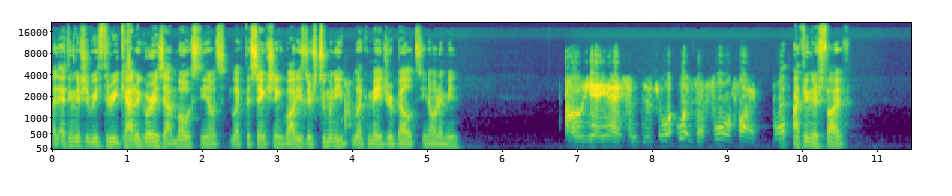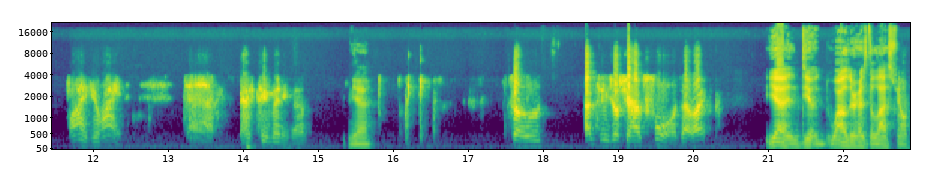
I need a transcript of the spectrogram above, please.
I, I think there should be three categories at most. You know, it's like the sanctioning bodies. There's too many like major belts. You know what I mean? Oh yeah, yeah. So what, what is that? Four or five? Four, I think there's five. five. You're right. That's too many, man. Yeah. So Anthony Joshua has four. Is that right? Yeah, and Wilder has the last one.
